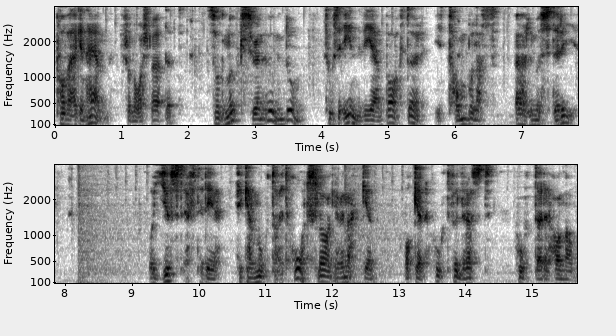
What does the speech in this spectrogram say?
På vägen hem från årsmötet såg Mux hur en ungdom tog sig in via en bakdörr i Tombolas ölmusteri. Och just efter det fick han motta ett hårt slag över nacken och en hotfull röst hotade honom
